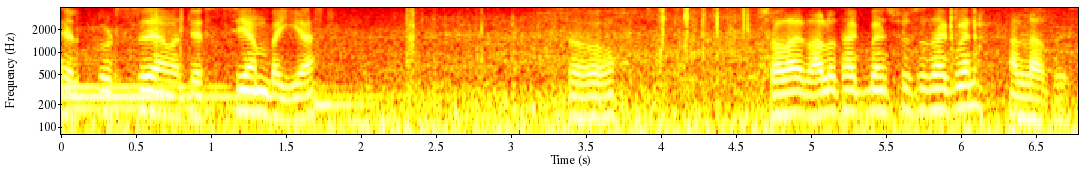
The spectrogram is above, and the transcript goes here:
হেল্প করছে আমাদের সিয়াম ভাইয়া। সো সবাই ভালো থাকবেন, সুস্থ থাকবেন। আল্লাহ হাফেজ।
